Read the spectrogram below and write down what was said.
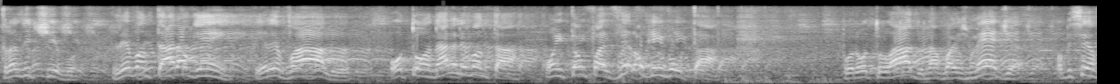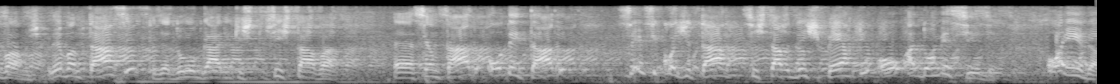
transitivo, levantar alguém, elevá-lo, ou tornar a levantar, ou então fazer alguém voltar. Por outro lado, na voz média, observamos levantar-se, quer dizer, do lugar em que se estava é, sentado ou deitado, sem se cogitar se estava desperto ou adormecido. Ou ainda,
